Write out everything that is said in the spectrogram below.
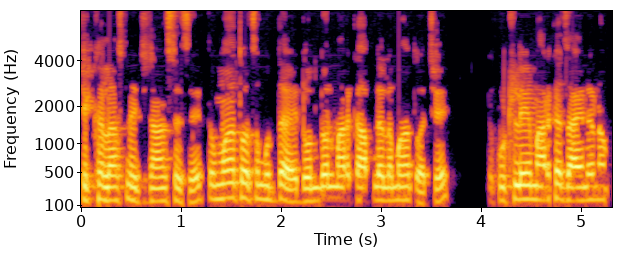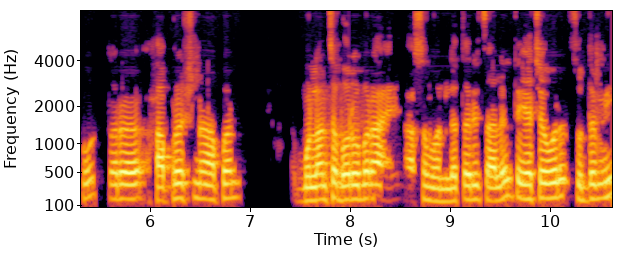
चिखल असण्याचे चान्सेस आहे. तो महत्त्वाचा मुद्दा आहे. दोन दोन मार्क आपल्याला महत्त्वाचे आहे. तर कुठलेही मार्क जायला नको. तर हा प्रश्न आपण मुलांचा बरोबर आहे असं म्हणलं तरी चालेल. तर याच्यावर सुद्धा मी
